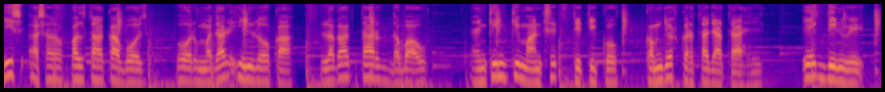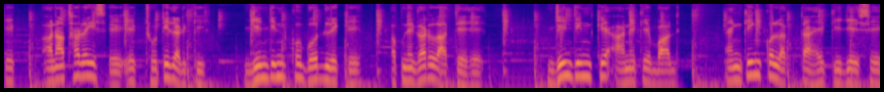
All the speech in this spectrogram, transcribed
इस असफलता का बोझ और मदर इन लो का लगातार दबाव, एंकिंग की मानसिक स्थिति को कमज़ोर करता जाता है। एक दिन वे एक अनाथालय से एक छोटी लड़की जिन दिन को गोद लेके अपने घर लाते हैं, जिन दिन के आने के बाद एंकिंग को लगता है कि जैसे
